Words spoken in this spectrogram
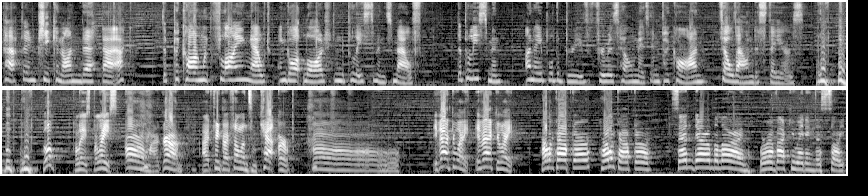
Captain Pecan on the back. The pecan went flying out and got lodged in the policeman's mouth. The policeman, unable to breathe through his helmet and pecan, fell down the stairs. Oh, police, police! Oh my god! I think I fell in some cat erp. Oh. Evacuate! Evacuate! Helicopter! Helicopter! Send down the line. We're evacuating this site.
